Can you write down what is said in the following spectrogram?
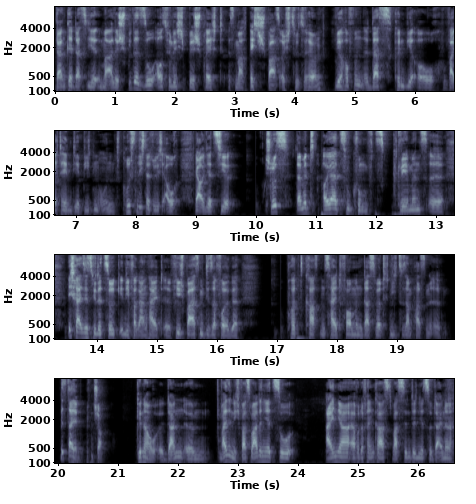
Danke, dass ihr immer alle Spiele so ausführlich besprecht. Es macht echt Spaß, euch zuzuhören. Wir hoffen, das können wir auch weiterhin dir bieten und grüßen dich natürlich auch. Ja, und jetzt hier Schluss damit. Euer Zukunftsclemens. Äh, ich reise jetzt wieder zurück in die Vergangenheit. Äh, viel Spaß mit dieser Folge. Podcast und Zeitformen, das wird nie zusammenpassen. Äh, bis dahin. Ciao. Genau, äh, dann, ähm, weiß ich nicht, was war denn jetzt so ein Jahr Erfurter Fancast? Was sind denn jetzt so deine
